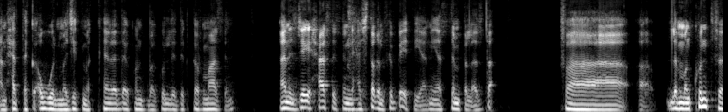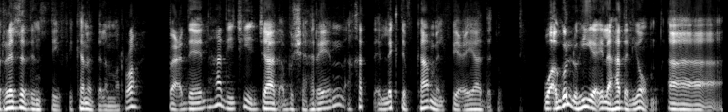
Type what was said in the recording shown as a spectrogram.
أنا حتى أول ما جيت من كندا كنت بقول لدكتور مازن أنا جاي حاسس إني حاشتغل في بيتي يعني as simple as that. فلما كنت في الريزيدنسي في كندا لما رحت بعدين هذه جيت جاد أبو شهرين أخذت الكتف كامل في عيادته. وأقول له هي إلى هذا اليوم آه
